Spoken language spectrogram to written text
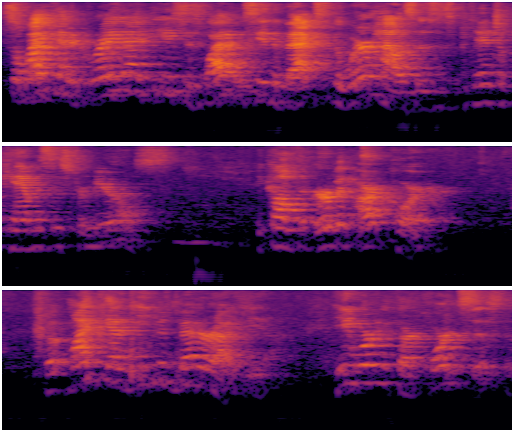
So Mike had a great idea. He says, why don't we see the backs of the warehouses as potential canvases for murals? He called it the Urban Art Corridor. But Mike had an even better idea. He worked with our court system,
